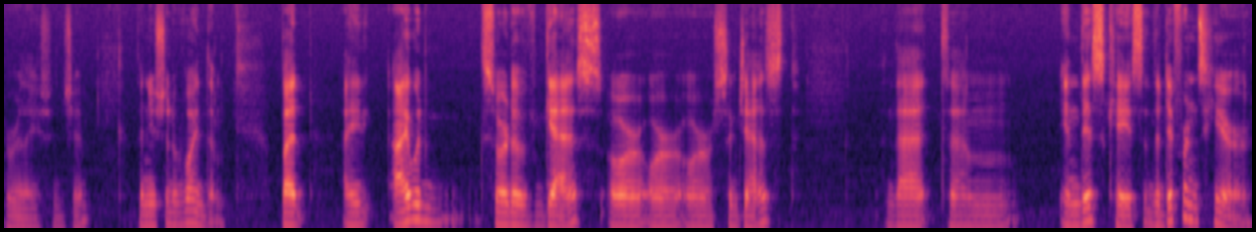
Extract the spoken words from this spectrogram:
the relationship, then you should avoid them. But I, I would sort of guess or, or, or suggest that um, in this case, the difference here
